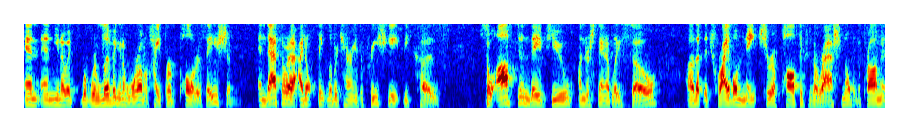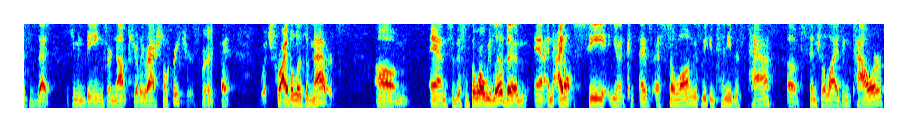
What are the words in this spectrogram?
And, and, you know, it's we're living in a world of hyper polarization. And that's what I don't think libertarians appreciate because so often they view, understandably so, uh, that the tribal nature of politics is irrational. But the problem is, is that human beings are not purely rational creatures. Right. Right. What tribalism matters. Um, and so this is the world we live in and, and i don't see you know as, as so long as we continue this path of centralizing power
